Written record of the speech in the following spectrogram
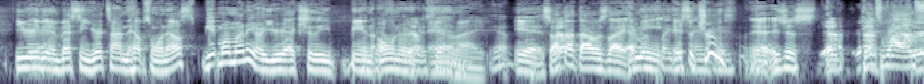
you're either investing your time to help someone else get more money, or you're actually being an owner. Yourself. And, Right. Yep. Yeah, so I thought that was like, I mean, plays the it's the truth. game. Yeah, it's just Yeah, yeah. That's why I'm You're-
